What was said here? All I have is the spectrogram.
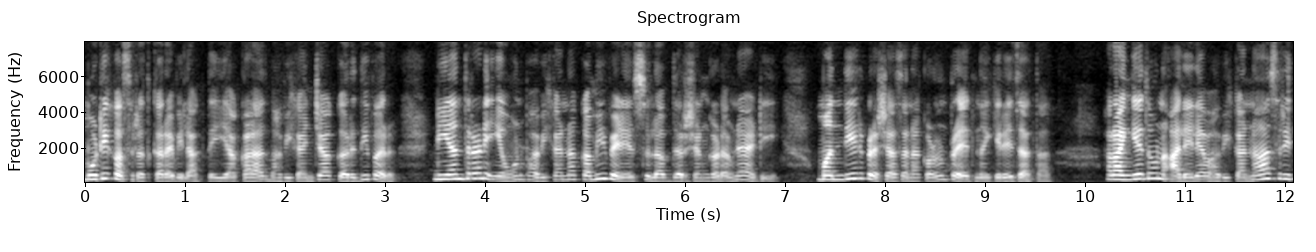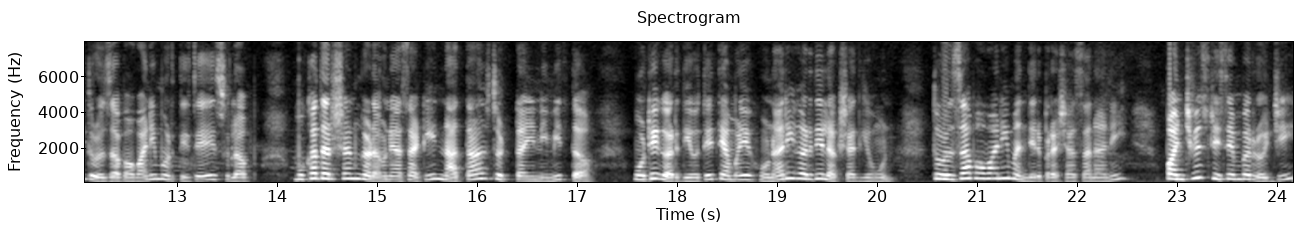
मोठी कसरत करावी लागते. या काळात भाविकांच्या गर्दीवर नियंत्रण येऊन भाविकांना कमी वेळेत सुलभ दर्शन घडवण्यासाठी मंदिर प्रशासनाकडून प्रयत्न केले जातात. रांगेतून आलेल्या भाविकांना श्री तुळजाभवानी मूर्तीचे सुलभ मुखदर्शन घडवण्यासाठी नाताळ सुट्टीनिमित्त मोठी गर्दी होते. त्यामुळे होणारी गर्दी लक्षात घेऊन तुळजाभवानी मंदिर प्रशासनाने पंचवीस डिसेंबर रोजी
